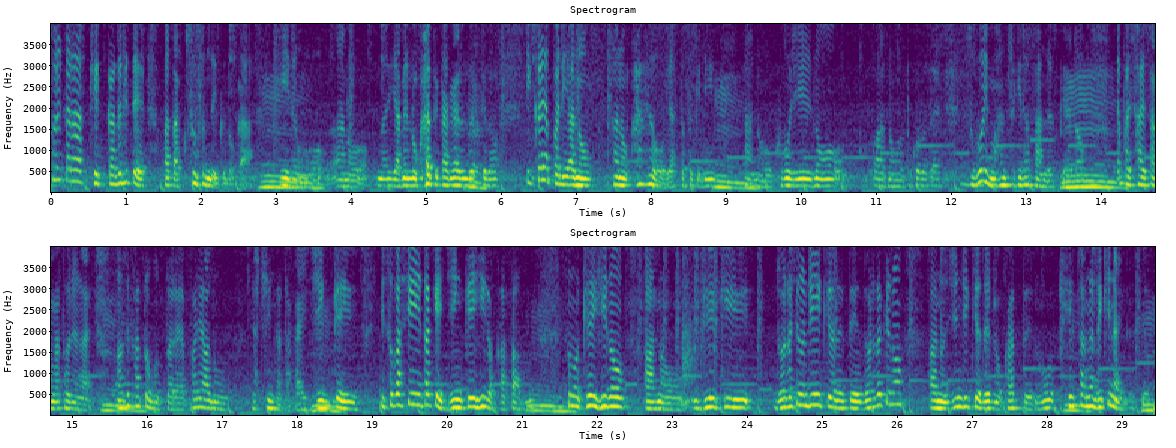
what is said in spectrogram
それから結果で見てまた進んでいくのか、うん。いいのをあのなやめるのかって考えるんですけど、一回やっぱりあのあのカフェをやった時に、うん。あの久保寺のあのところですごい満席だったんですけれど、うん。やっぱり採算が取れない、うん。なぜかと思ったらやっぱりあの家賃が高い人件費、忙しいだけ人件費がかさる、うん。その経費のあの利益どれだけの利益が出てどれだけのあの人力が出るのかっていうのを計算ができないんですうよ。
